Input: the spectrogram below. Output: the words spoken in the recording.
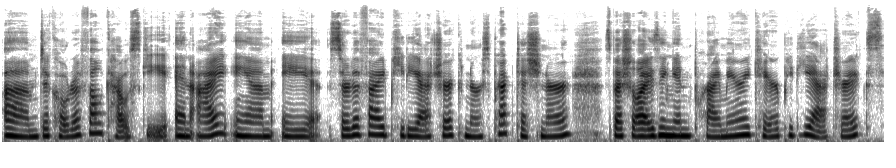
um, Dakota Falkowski, and I am a certified pediatric nurse practitioner specializing in primary care pediatrics.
